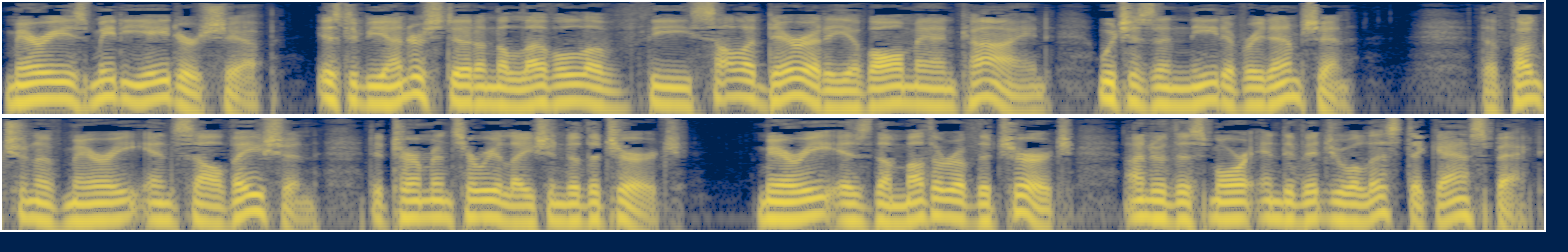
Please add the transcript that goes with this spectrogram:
Mary's mediatorship, is to be understood on the level of the solidarity of all mankind, which is in need of redemption. The function of Mary in salvation determines her relation to the church. Mary is the mother of the church under this more individualistic aspect,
